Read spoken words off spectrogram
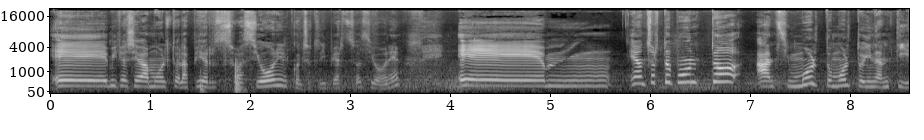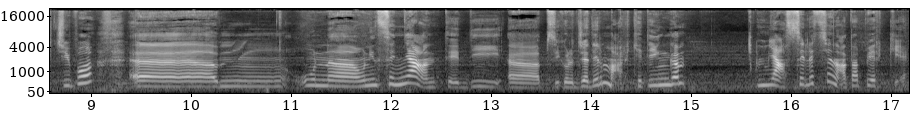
e mi piaceva molto la persuasione, il concetto di persuasione e mh, e a un certo punto, anzi molto molto in anticipo, ehm, un, un, insegnante di uh, psicologia del marketing mi ha selezionata perché?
